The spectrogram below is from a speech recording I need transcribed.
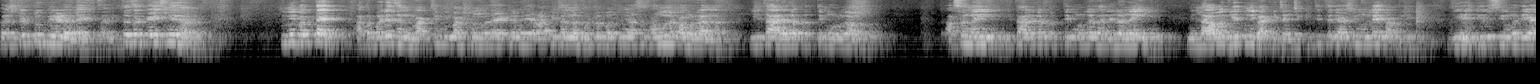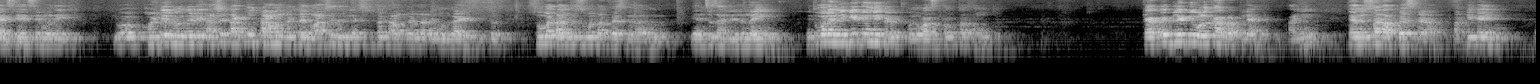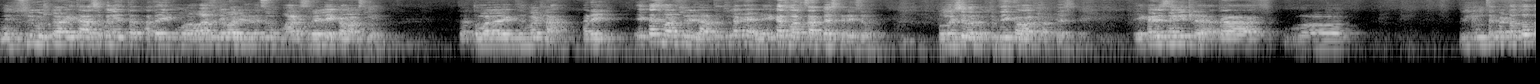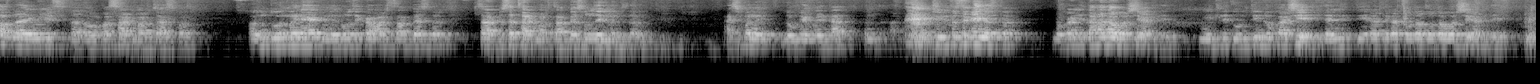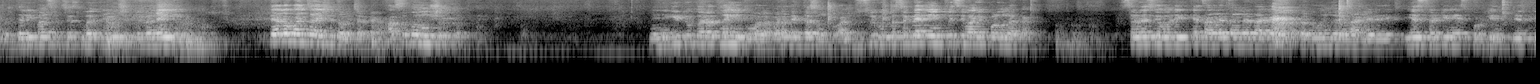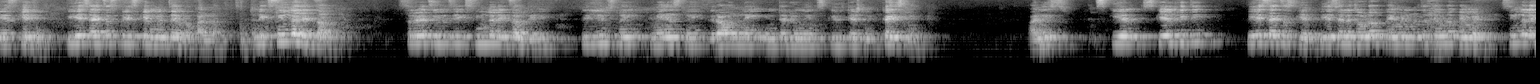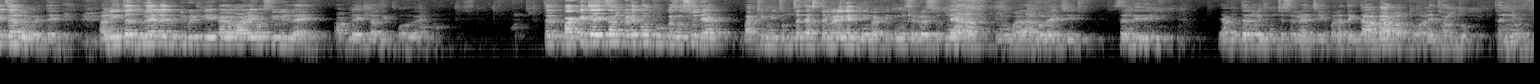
कन्स्ट्रक्टिव्ह पिरियड लाईफचा इथं जर काहीच नाही झालं. तुम्ही बघताय आता बरेच जण मागच्या मी भाषणांमध्ये ऐकलं म्हणजे बाकीच्यांना बोललो पण तुम्ही असं सांगू नका मुलांना इथं आलेला प्रत्येक मुलगा होतो. असं नाही इथं आलेला प्रत्येक मुलगा झालेला नाही. मी नावं घेत नाही बाकीच्यांची. कितीतरी अशी मुलं आहेत आपली. जी एच डी एफ सीमध्ये आय सी आय सीमध्ये किंवा हॉटेल वगैरे असे टाकून कामं करतात. मासे धरण्याचं सुद्धा काम करणारे मुलगा आहे. तिथं सोबत आमच्यासोबत अभ्यास करणारे मुलं यांचं झालेलं नाही. मी तुम्हाला निगेटिव्ह नाही करत पण वास्तवता सांगतो. कॅपेबिलिटी ओळखा आपल्या आणि त्यानुसार अभ्यास करा. बाकी काही नाही. आणि दुसरी गोष्ट इथं असं पण येतात. आता एक माझं जेव्हा रेल्वेचं मार्क्स राहिलं एका मार्क्सने तर तुम्हाला एक जण म्हटला अरे एकाच मार्क्स राहिला आता तुला काय नाही एकाच मार्क्सचा अभ्यास करायचा. तो वर्षभर फक्त एका मार्क्सचा अभ्यास कर एकाने सांगितलं आता म्हणजे प्रिलिमचा कट होतो आपला एम पी जवळपास साठ मार्कच्या आसपास. अजून दोन महिने आहेत म्हणजे रोज एका मार्कचा अभ्यास कर साठ दिवसात साठ मार्कचा अभ्यास होऊन जाईल म्हणजे जाऊन. असे पण लोक मिळतात. पण ॲक्च्युली तसं काही नसतं. लोकांनी दहा दहा वर्षे घातले. मी इथले दोन तीन लोक असे आहेत की ज्यांनी तेरा तेरा चौदा चौदा वर्ष घातले. पण तरी पण सक्सेस मिळू शकलेलं नाही त्या लोकांचा आयुष्याचा विचार करा. असं पण होऊ शकतं. मी निगेटिव्ह करत नाहीये तुम्हाला. परत एकदा सांगतो. आणि दुसरी गोष्ट सगळ्यांनी एमपीसी मागे पळू नका. सगळ्या इतक्या चांगल्या चांगल्या जागा आता दोन जण लागलेले S thirteen S fourteen space केली. पी एस आयचा स्पेस केली मिळतंय लोकांना. आणि एक सिंगल एक्झाम सगळ्या सिव्हिलची एक सिंगल एक्झाम दिली. प्रिलिम्स नाही मेन्स नाही ग्राउंड नाही इंटरव्ह्यू नाही स्किल टेस्ट नाही काहीच नाही. आणि स्केल स्केल किती? पी एस आयचा स्केल पी एस आयला जेवढं पेमेंट मिळतं तेवढं पेमेंट सिंगल एक्झाम मिळतंय. आणि इथं धुळ्याला ड्युटी भेटली एकाला मारेगाव सिव्हिलला आहे. आपल्या इथला पोरगा आहे. तर बाकीच्या एक्झामकडे पण फोकस असू द्या. बाकी मी तुमचा जास्त वेळ घेत नाही. बाकी तुम्ही सगळे सुज्ञ आहात. तुम्ही मला बोलायची संधी दिली. याबद्दल मी तुमच्या सगळ्यांचे परत एकदा आभार मानतो आणि थांबतो. धन्यवाद.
